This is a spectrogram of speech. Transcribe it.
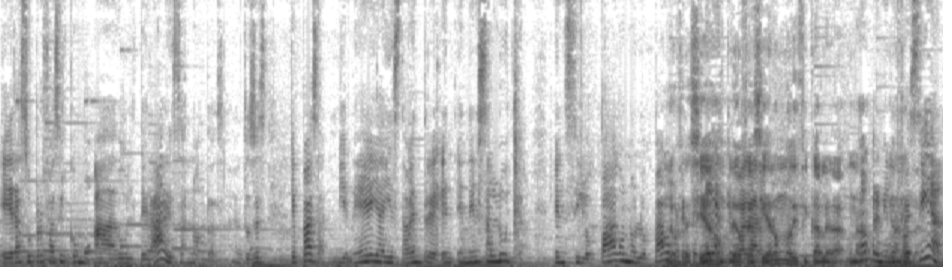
era súper fácil como adulterar esas notas. Entonces, ¿qué pasa? Viene ella y estaba entre en, esa lucha en si lo pago o no lo pago. Le porque ofrecieron, que le ofrecieron modificarle la, una No, hombre, ni le ofrecían,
